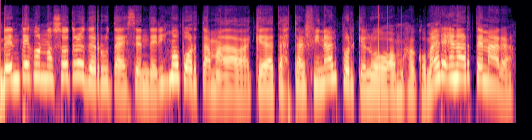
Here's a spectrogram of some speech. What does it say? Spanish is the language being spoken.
Vente con nosotros de ruta de senderismo por Tamadaba. Quédate hasta el final porque luego vamos a comer en Artenara.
